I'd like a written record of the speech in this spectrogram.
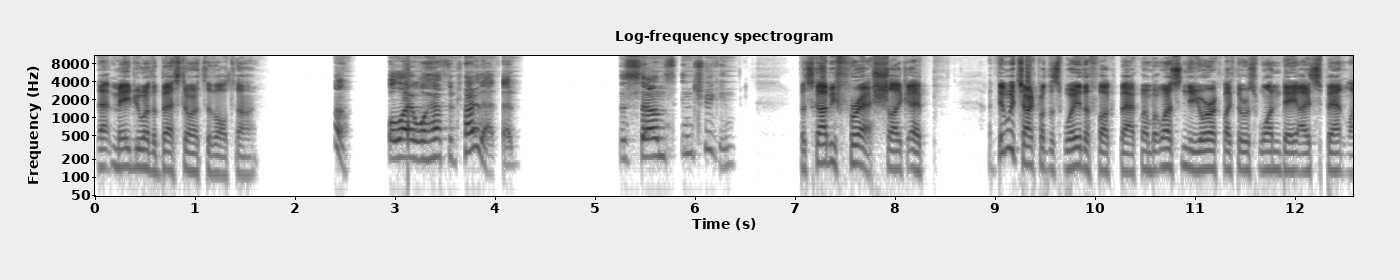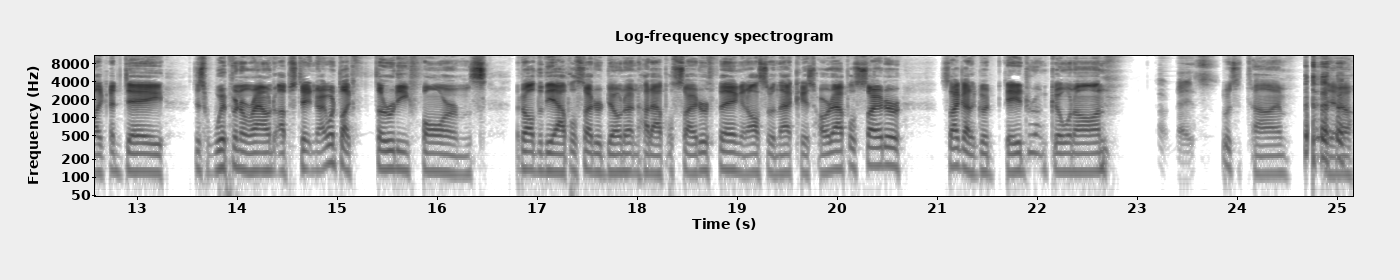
that may be one of the best donuts of all time. Huh. Well, I will have to try that then. This sounds intriguing. But it's gotta be fresh. Like I, I think we talked about this way the fuck back when. But when I was in New York, like there was one day I spent like a day just whipping around upstate. And I went to like thirty farms that all did the apple cider donut and hot apple cider thing, and also in that case hard apple cider. So I got a good day drunk going on. Oh, nice, It was a time. Yeah,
